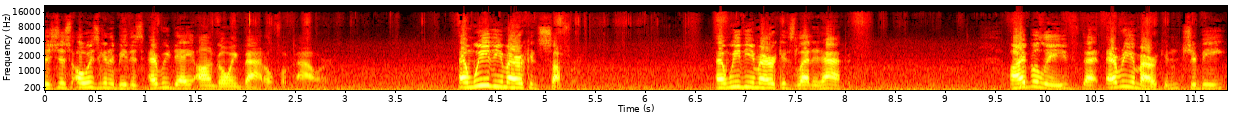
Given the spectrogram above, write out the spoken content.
There's just always going to be this everyday ongoing battle for power. And we, the Americans, suffer. And we, the Americans, let it happen. I believe that every American should be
